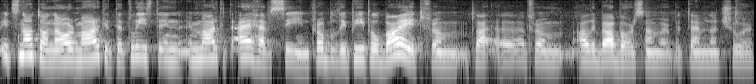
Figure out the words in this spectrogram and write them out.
it's not on our market, at least in a market I have seen. Probably people buy it from, uh, from Alibaba or somewhere, but I'm not sure.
